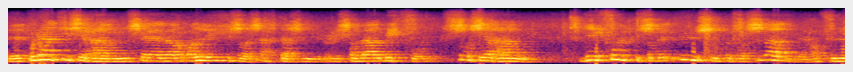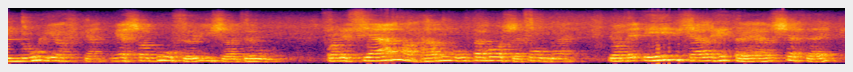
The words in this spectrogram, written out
Eh, på den tid, sier Herren, skal jeg være alle Israels etterskuere, og de skal være mitt folk. Så sier Herren, det folket som er utsluppet fra sverdet, har funnet nåde i ørkenen, og jeg skal gå før Israel til ro. For det fjerner Herren åpenbart seg for meg. Ja, det evige kjærlighet har jeg elsket deg.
